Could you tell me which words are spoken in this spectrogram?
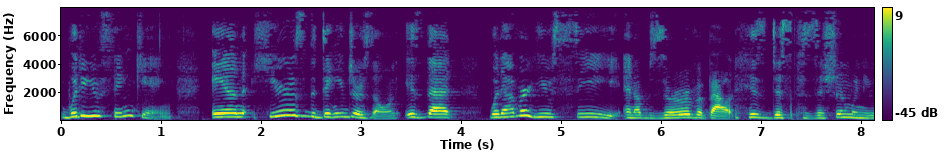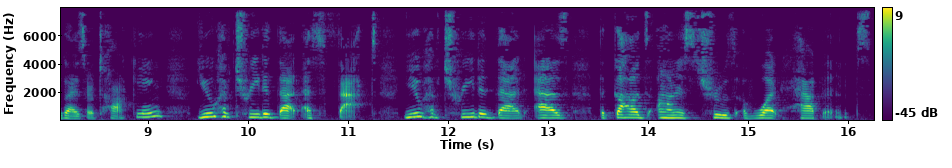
What are you thinking? And here's the danger zone is that whatever you see and observe about his disposition when you guys are talking, you have treated that as fact. You have treated that as the God's honest truth of what happens.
